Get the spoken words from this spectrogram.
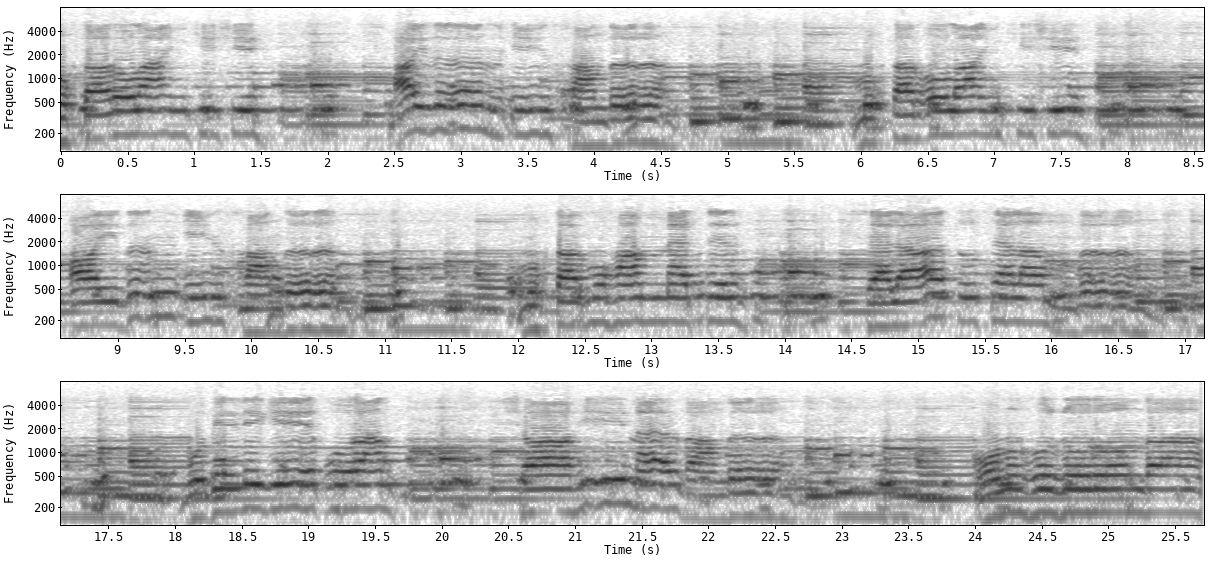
Muhtar olan kişi aydın insandır. Muhtar olan kişi aydın insandır. Muhtar Muhammed'dir Selatu selamdır. Bu birliği kuran Şahi Merdan'dır. Onun huzurunda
